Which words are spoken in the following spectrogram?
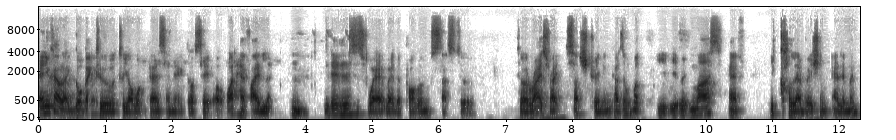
And you kind of like go back to, to your work desk and then go say, oh, what have I learned? Hmm. This is where, where the problem starts to, to arise, right? Such training doesn't work. It, it must have the collaboration element.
